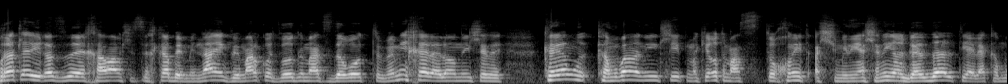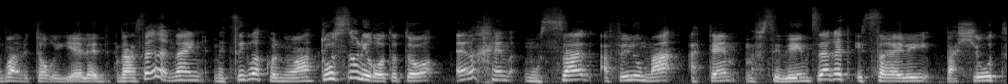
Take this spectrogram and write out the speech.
פרט ללירז חמם ששיחקה במנאייק ומלכות ועוד למעט סדרות, ומיכאל אלוני שכיום כמובן אני אישית מכיר אותו מהתוכנית השמינייה שאני גדלתי עליה כמובן בתור ילד, והסרט עדיין מציג בקולנוע, טוסו לראות אותו. אין לכם מושג אפילו מה אתם מפסידים. סרט ישראלי פשוט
